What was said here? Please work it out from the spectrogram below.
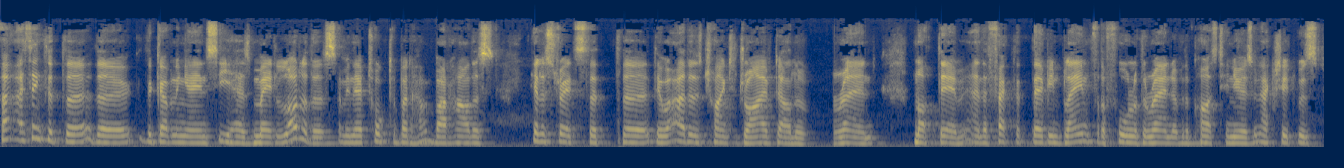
I, I think that the, the the governing ANC has made a lot of this. I mean, they've talked about how, about how this illustrates that the, there were others trying to drive down the rand, not them. And the fact that they've been blamed for the fall of the rand over the past 10 years, when actually it was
